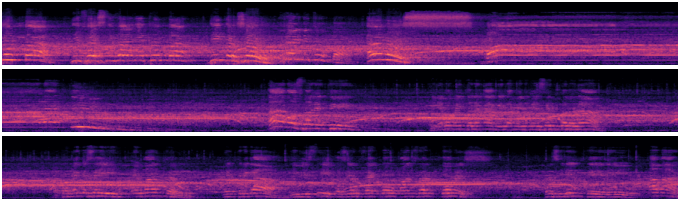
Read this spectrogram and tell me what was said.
tumba, di Festival de Tumba di Corsou. Rey di tumba. Amos! Valentín. Vamos, Valentín. En el momento la que también me ser corona. Promete que sei el mantel, entregar y vestir al señor Franco Mansfield Gómez, presidente de AMAC.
